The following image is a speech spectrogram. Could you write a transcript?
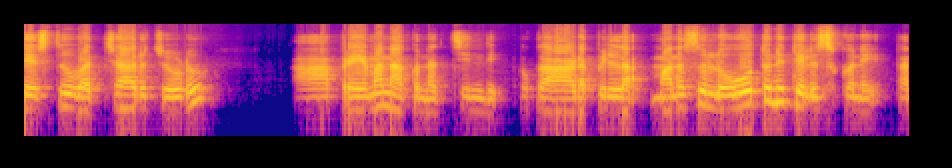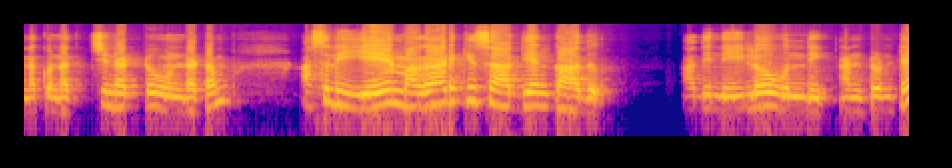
చేస్తూ వచ్చారు చూడు. ఆ ప్రేమ నాకు నచ్చింది. ఒక ఆడపిల్ల. మనసు లోతుని తెలుసుకుని తనకు నచ్చినట్టు ఉండటం అసలు ఏ మగాడికి సాధ్యం కాదు. అది నీలో ఉంది అంటుంటే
